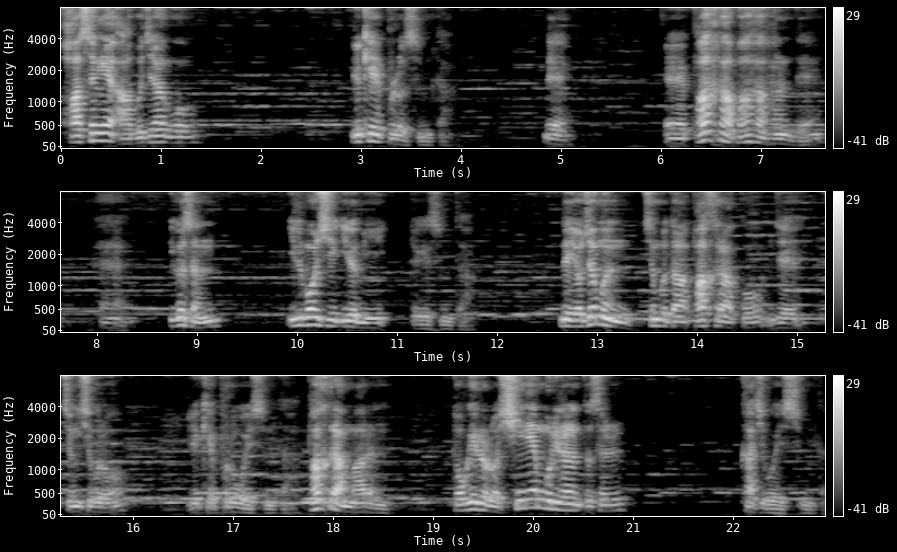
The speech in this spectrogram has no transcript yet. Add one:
화성의 아버지라고 이렇게 불렀습니다. 네, 에, 바하 바하 하는데 에, 이것은 일본식 이름이 되겠습니다. 근데 요즘은 전부 다 바흐라고 이제 정식으로 이렇게 부르고 있습니다. 바흐란 말은 독일어로 신의 물이라는 뜻을 가지고 있습니다.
